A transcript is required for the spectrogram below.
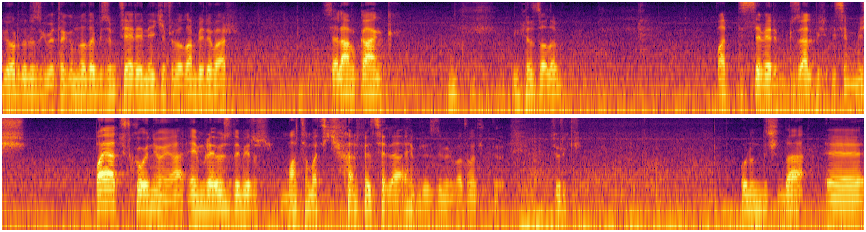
gördüğünüz gibi takımda da bizim TRN2 filodan biri var. Selam kank. Yazalım. Battis severim. Güzel bir isimmiş. Bayağı Türk oynuyor ya. Emre Özdemir matematik var mesela. Emre Özdemir matematik Türk. Onun dışında eee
